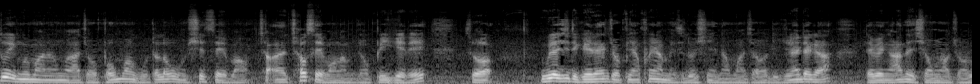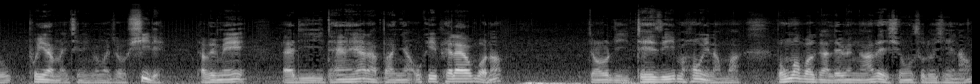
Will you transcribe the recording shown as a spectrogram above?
သူ့အိမ်ငွေမှာတော့ကကျွန်တော်ဘုံမောက်ကိုတစ်လုံးကို80ပေါင်း60ပေါင်းလောက်ကျွန်တော်ပေးခဲ့တယ်ဆိုတော့ အခုလက်ရှိတကယ်တမ်းကျွန်တော်ပြန်ဖွင့်ရမယ်ဆိုလို့ရှိရင်တော့မှကျွန်တော်ဒီ United က level 90ရှုံးတော့ကျွန်တော်တို့ဖွင့်ရမယ့်အခြေအနေမျိုးမှာကျွန်တော်ရှိတယ်ဒါပေမဲ့အဲဒီဒဏ်ရာရတာဘာညာ okay ဖယ်လိုက်အောင်ပေါ့နော် ကျွန်တော်တို့ဒီ daisy မဟုတ်ရင်တော့မှဘုံမဘက်က level 90ရှုံးဆိုလို့ရှိရင်တော့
